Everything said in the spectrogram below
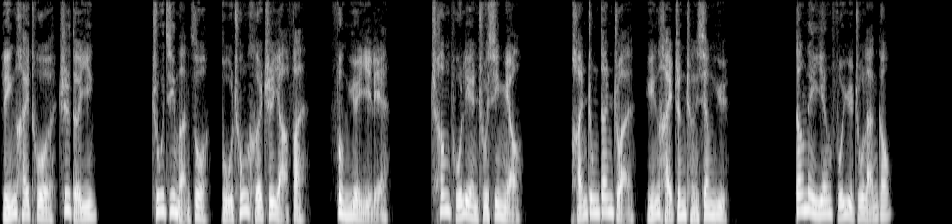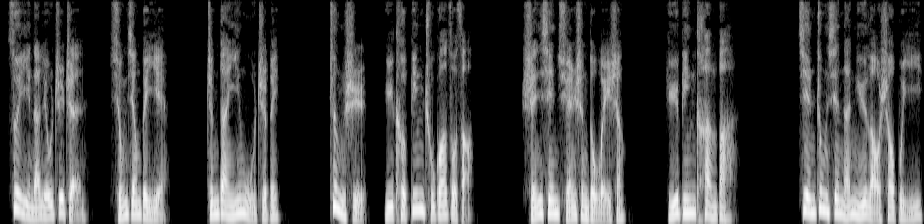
林海拓知德音，珠玑满座，补充和之雅范，凤月一帘。菖蒲炼出新苗，盘中丹转，云海蒸成香玉。当内烟浮玉竹兰膏，醉意难留之枕，琼浆贝叶，蒸淡鹦鹉之杯。正是与客冰除瓜作早，神仙全胜斗为商。于冰看罢，见众仙男女老少不一，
